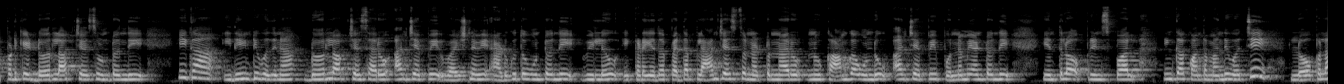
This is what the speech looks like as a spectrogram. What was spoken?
అప్పటికే డోర్ లాక్ చేసి ఉంటుంది. ఇక ఇదేంటి వదిన డోర్ లాక్ చేశారు అని చెప్పి వైష్ణవి అడుగుతూ ఉంటుంది. వీళ్ళు ఇక్కడ ఏదో పెద్ద ప్లాన్ చేస్తున్నట్టున్నారు. నువ్వు కామ్గా ఉండు అని చెప్పి పున్నమి అంటుంది. ఇంతలో ప్రిన్సిపాల్ ఇంకా కొంతమంది వచ్చి లోపల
